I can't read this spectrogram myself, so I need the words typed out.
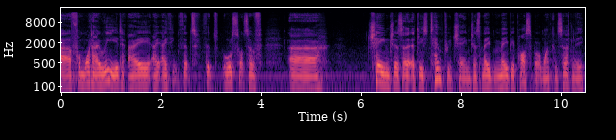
uh, from what I read, I, I, I, think that, that all sorts of uh, changes, uh, at least temporary changes, may, may be possible. One can certainly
